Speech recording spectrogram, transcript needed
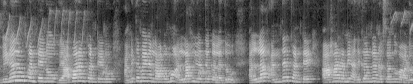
వినోదం కంటేను వ్యాపారం కంటేను అమితమైన లాభము అల్లాహ్ యొద్ద గలదు. అల్లాహ్ అందరికంటే ఆహారాన్ని అధికంగా నొసంగువాడు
